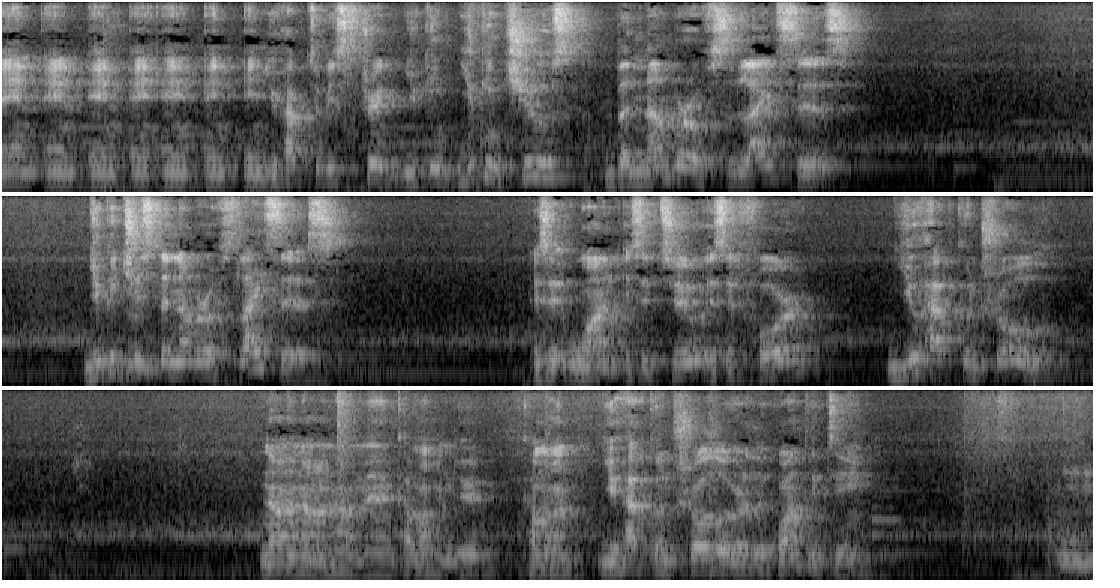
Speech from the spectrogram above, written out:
and and and and, and, and, you have to be strict. You can you can choose the number of slices you can choose hmm. the number of slices. Is it one? Is it two? Is it four? You have control. No, no, hmm. no, man. Come on, dude. Come on. You have control over the quantity. Hmm.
